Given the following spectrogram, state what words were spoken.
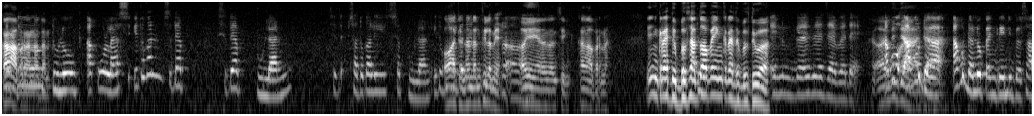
Kakak nggak pernah nonton. Dulu aku les itu kan setiap setiap bulan setiap, satu kali sebulan itu Oh, ada nonton film ya? Heeh. Oh iya, iya nonton Sing. Kakak nggak pernah. Incredible satu apa Incredible 2? Incredible beda. Oh, Aku aku udah aku udah lupa Incredible 1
